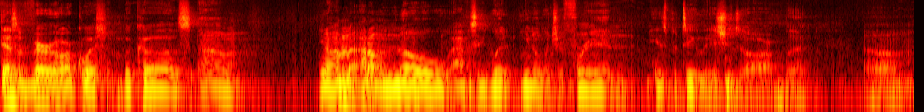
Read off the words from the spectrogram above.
That's a very hard question because um, you know I'm not, I don't know obviously what you know what your friend his particular issues are, but um,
